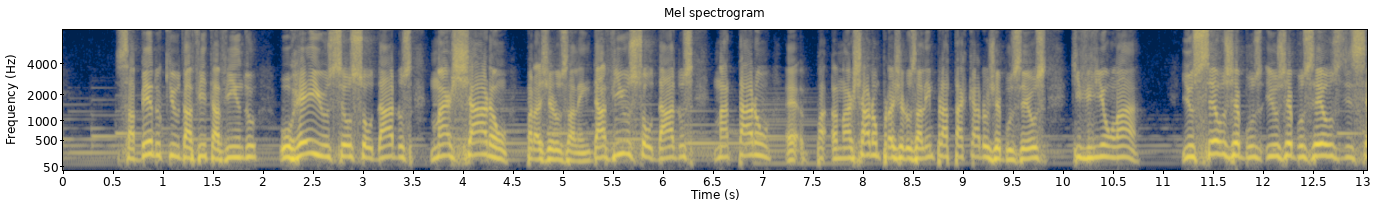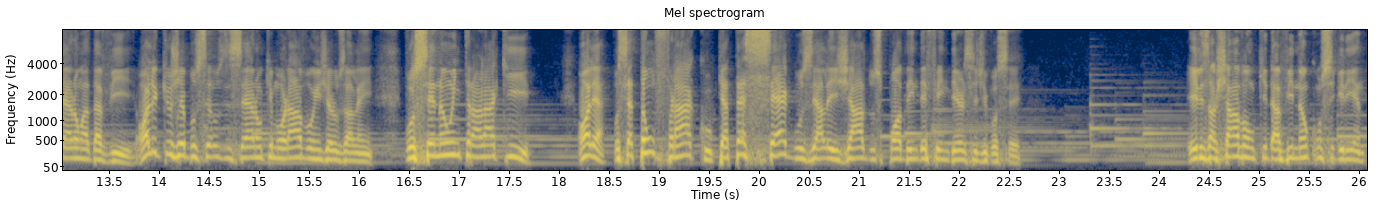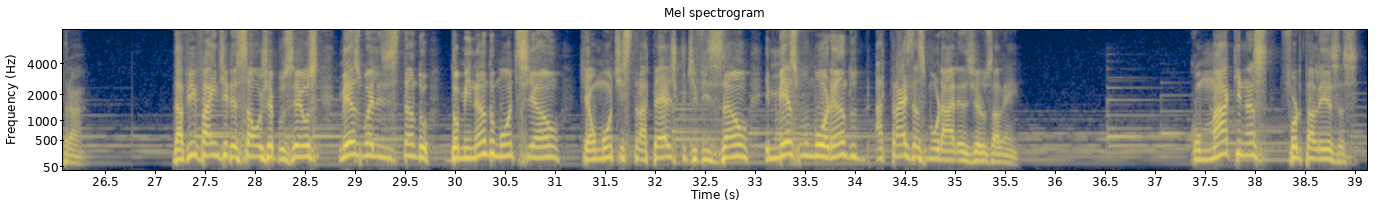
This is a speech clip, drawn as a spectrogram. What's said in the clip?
sabendo que o Davi está vindo, o rei e os seus soldados marcharam para Jerusalém. Davi e os soldados mataram, é, marcharam para Jerusalém para atacar os jebuseus que viviam lá. E os, seus jebus, e os jebuseus disseram a Davi: Olha o que os jebuseus disseram que moravam em Jerusalém: Você não entrará aqui. Olha, você é tão fraco que até cegos e aleijados podem defender-se de você. Eles achavam que Davi não conseguiria entrar. Davi vai em direção aos Jebuseus, mesmo eles estando dominando o Monte Sião, que é um monte estratégico de visão, e mesmo morando atrás das muralhas de Jerusalém. Com máquinas, fortalezas.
